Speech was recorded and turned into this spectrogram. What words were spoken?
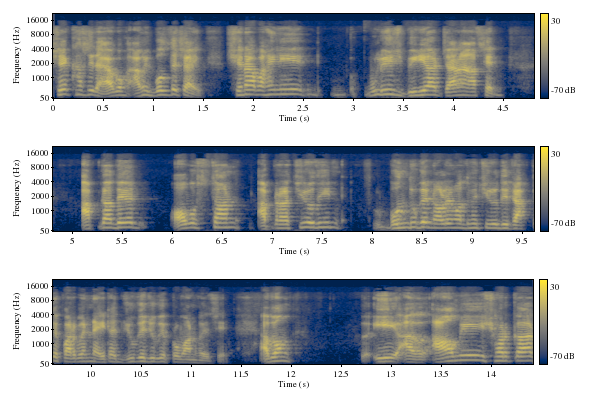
শেখ হাসিনা এবং আমি বলতে চাই, সেনাবাহিনী, পুলিশ বিরিয়ার যারা আছেন, আপনাদের অবস্থান, আপনারা চিরদিন বন্দুকের নলের মাধ্যমে চিরদিন রাখতে পারবেন না, এটা যুগে যুগে প্রমাণ হয়েছে। এবং এই আওয়ামী সরকার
